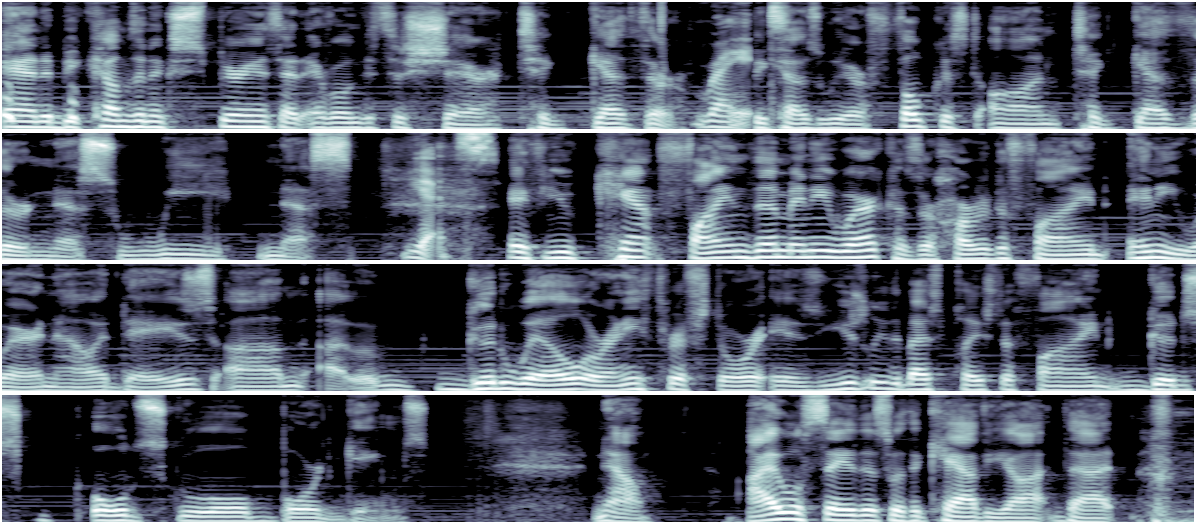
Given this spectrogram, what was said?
and it becomes an experience that everyone gets to share together. Right. Because we are focused on togetherness, we ness. Yes. If you can't find them anywhere, because they're harder to find anywhere nowadays, um, uh, Goodwill or any thrift store is usually the best place to find good old school board games. Now, I will say this with a caveat that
